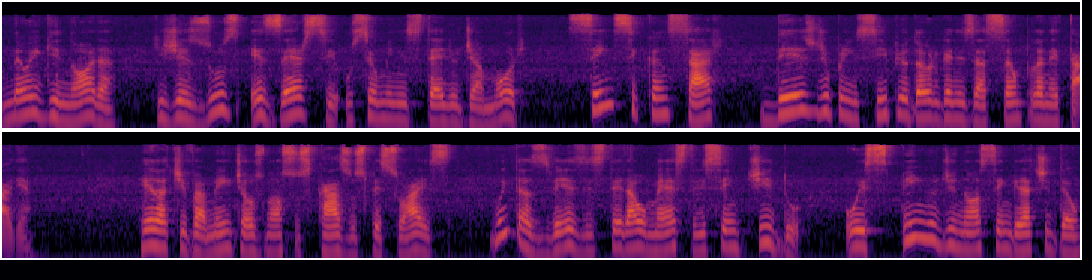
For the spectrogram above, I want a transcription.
não ignora que Jesus exerce o seu ministério de amor sem se cansar desde o princípio da organização planetária. Relativamente aos nossos casos pessoais, muitas vezes terá o Mestre sentido o espinho de nossa ingratidão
